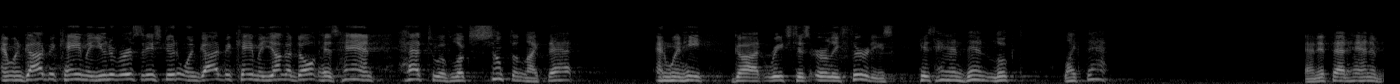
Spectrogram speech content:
And when God became a university student, when God became a young adult, His hand had to have looked something like that. And when he got reached his early 30s, his hand then looked like that. And if that hand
